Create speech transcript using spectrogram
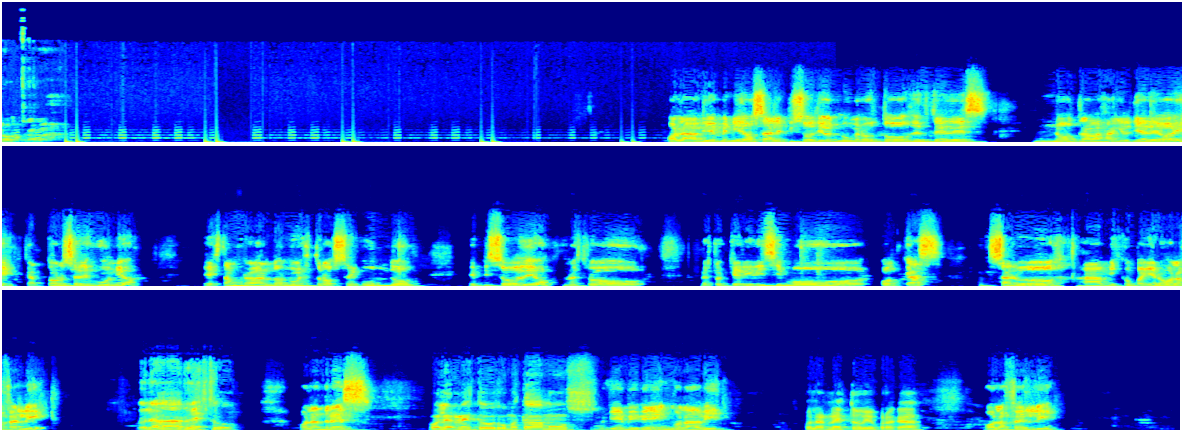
no trabaja. Hola, bienvenidos al episodio número 2 de ustedes no trabajan. El día de hoy, 14 de junio, estamos grabando nuestro segundo episodio, nuestro, nuestro queridísimo podcast. Saludos a mis compañeros. Hola, Ferli. Hola, Ernesto. Hola, Andrés. Hola, Ernesto, ¿cómo estamos? Muy bien, muy bien. Hola, David. Hola, Ernesto, bien por acá. Hola, Ferli.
